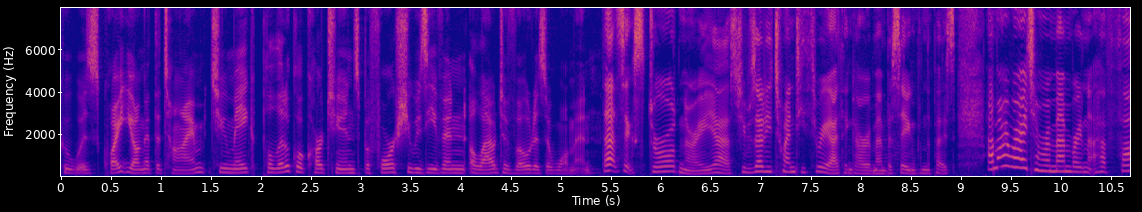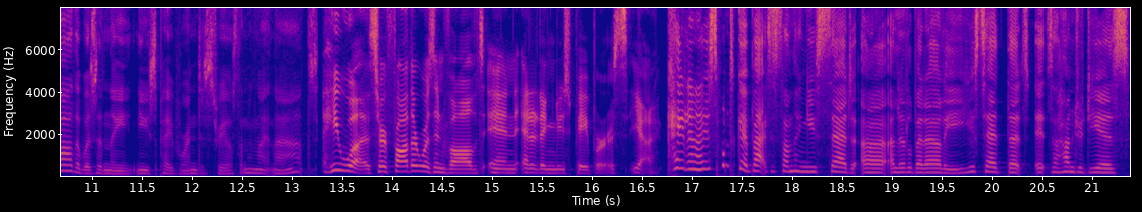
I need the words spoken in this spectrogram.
who was quite young at the time, to make political cartoons before she was even allowed to vote as a woman. That's extraordinary, yes. She was only 23, I think I remember seeing from the post. Am I right in remembering that her father was in the newspaper industry or something like that? He was. Her father was involved in editing newspapers. Yeah. Caitlin, I just want to go back to something you said uh, a little bit earlier. You said that it's 100 years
